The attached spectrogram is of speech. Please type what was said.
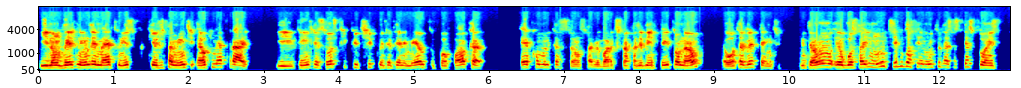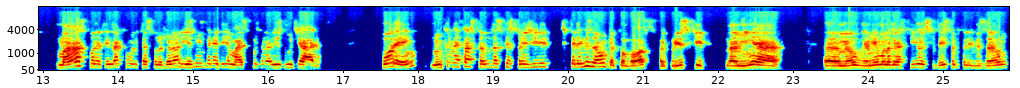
e não vejo nenhum demérito nisso, porque justamente é o que me atrai. E tem pessoas que criticam entretenimento, fofoca é comunicação, sabe? Agora que você vai fazer bem feito ou não, é outra vertente. Então, eu gostei muito, sempre gostei muito dessas questões. Mas, quando entrei na comunicação no jornalismo, enveredei mais para o jornalismo diário. Porém, nunca me afastando das questões de, de, televisão, que é o que eu gosto. Foi por isso que, na minha, uh, meu, minha monografia, eu estudei sobre televisão.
